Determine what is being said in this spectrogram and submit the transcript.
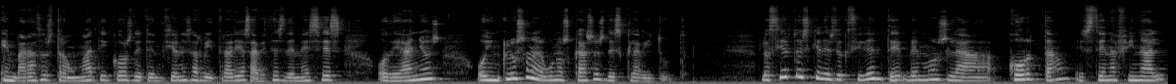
embarazos traumáticos, detenciones arbitrarias, a veces de meses o de años, o incluso en algunos casos de esclavitud. Lo cierto es que desde Occidente vemos la corta escena final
